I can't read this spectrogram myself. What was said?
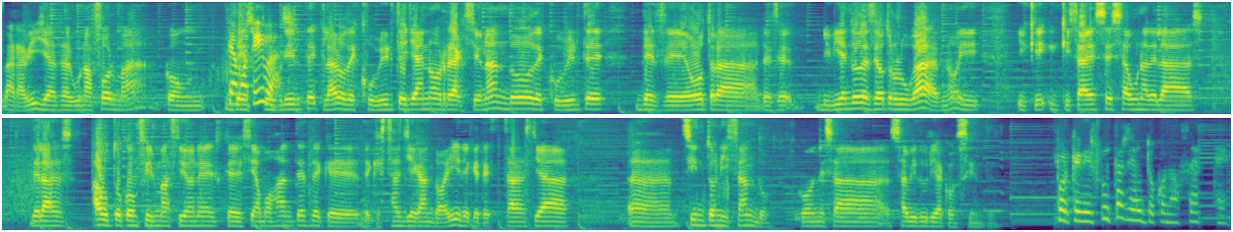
maravillas de alguna forma con descubrirte, claro, descubrirte ya no reaccionando, descubrirte desde otra, desde, viviendo desde otro lugar, ¿no? Y, y, y quizás es esa una de las de las autoconfirmaciones que decíamos antes de que, de que estás llegando ahí, de que te estás ya eh, sintonizando con esa sabiduría consciente. Porque disfrutas de autoconocerte.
